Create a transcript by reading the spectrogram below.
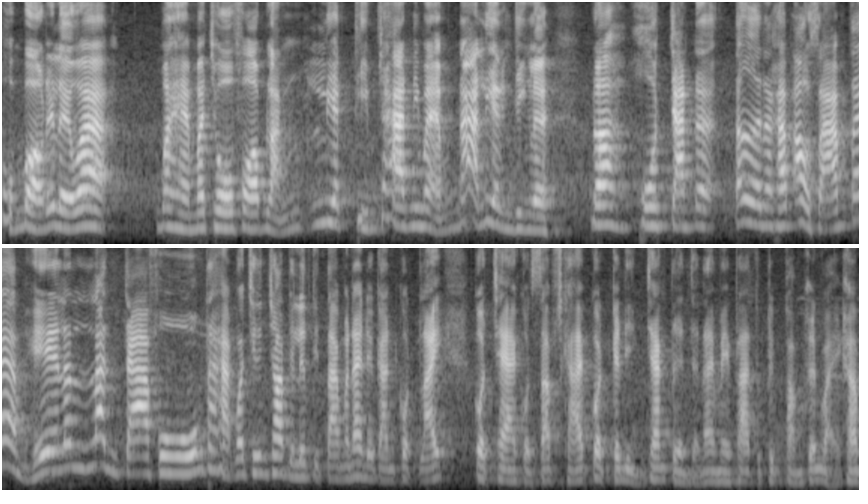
ผมบอกได้เลยว่ามาแหมมาโชว์ฟอร์มหลังเรียกทีมชาตินี่แหมน่าเรียกจริงๆเลยนะโหดจัดอะเตอร์นะครับ เอ้าสามแต้ม เฮลั่นลั่นจ่าฝูง ถ้าหากว่าชื่นชอบ อย่าลืมติดตามมาได้โดยการกดไลค์ กดแชร์ กด Subscribe กดกระดิ่งแจ้งเตือนจะได้ไม่พลาดทุกคลิปความเคลื่อนไหวครับ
